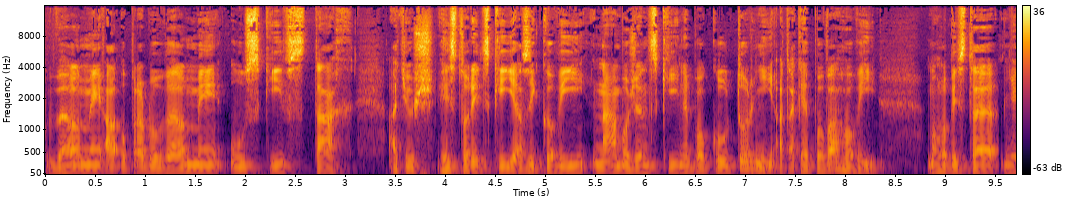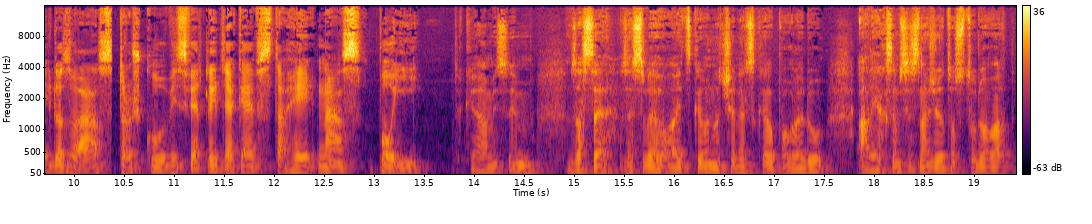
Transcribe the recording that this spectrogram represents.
velmi, ale opravdu velmi úzký vztah, ať už historický, jazykový, náboženský nebo kulturní a také povahový. Mohl byste někdo z vás trošku vysvětlit, jaké vztahy nás pojí? Tak já myslím zase ze svého laického nadšeneckého pohledu, ale jak jsem se snažil to studovat,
